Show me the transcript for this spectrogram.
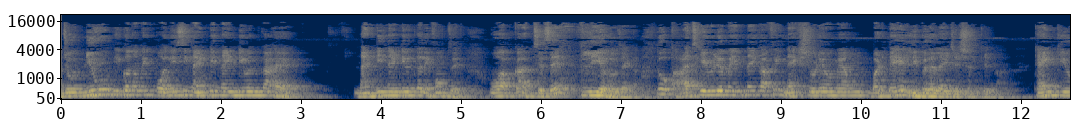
जो न्यू इकोनॉमिक पॉलिसी 1991 का है 1991 का रिफॉर्म से, वो आपका अच्छे से क्लियर हो जाएगा। तो आज के वीडियो में इतना ही काफ़ी। नेक्स्ट वीडियो में हम बढ़ते हैं लिबरलाइजेशन के लिए थैंक यू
